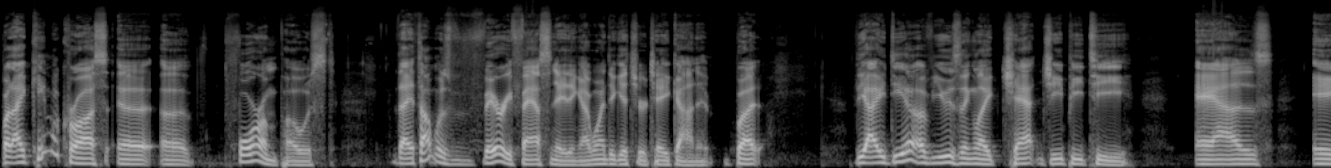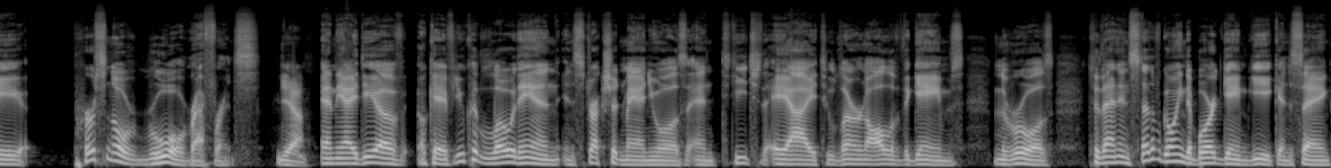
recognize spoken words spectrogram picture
But I came across a, a forum post that I thought was very fascinating. I wanted to get your take on it. But the idea of using like Chat GPT as a personal rule reference Yeah. and the idea of okay if you could load in instruction manuals and teach the ai to learn all of the games the rules to then instead of going to board game geek and saying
